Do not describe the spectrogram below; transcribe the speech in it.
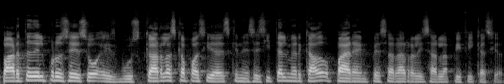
Parte del proceso es buscar las capacidades que necesita el mercado para empezar a realizar la apificación.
